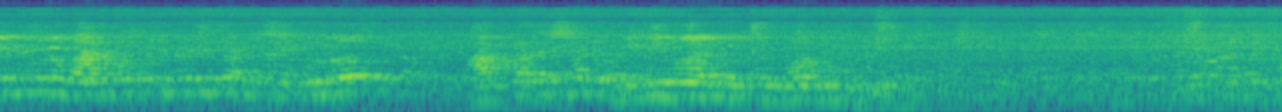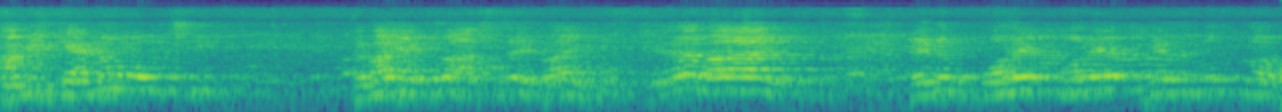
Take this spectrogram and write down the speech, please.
যেগুলো বার করতে পেরেছি, আমি সেগুলো আপনাদের সাথে বিনিময় করছি, মত আমি কেন বলছি? ভাই, একটু আসতে ভাই। ভাই, একটু পরে পরে ফেসবুক কর।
